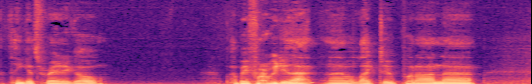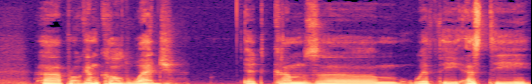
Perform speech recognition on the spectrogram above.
I think it's ready to go. But before we do that, I would like to put on a, a program called Wedge. It comes um, with the SD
